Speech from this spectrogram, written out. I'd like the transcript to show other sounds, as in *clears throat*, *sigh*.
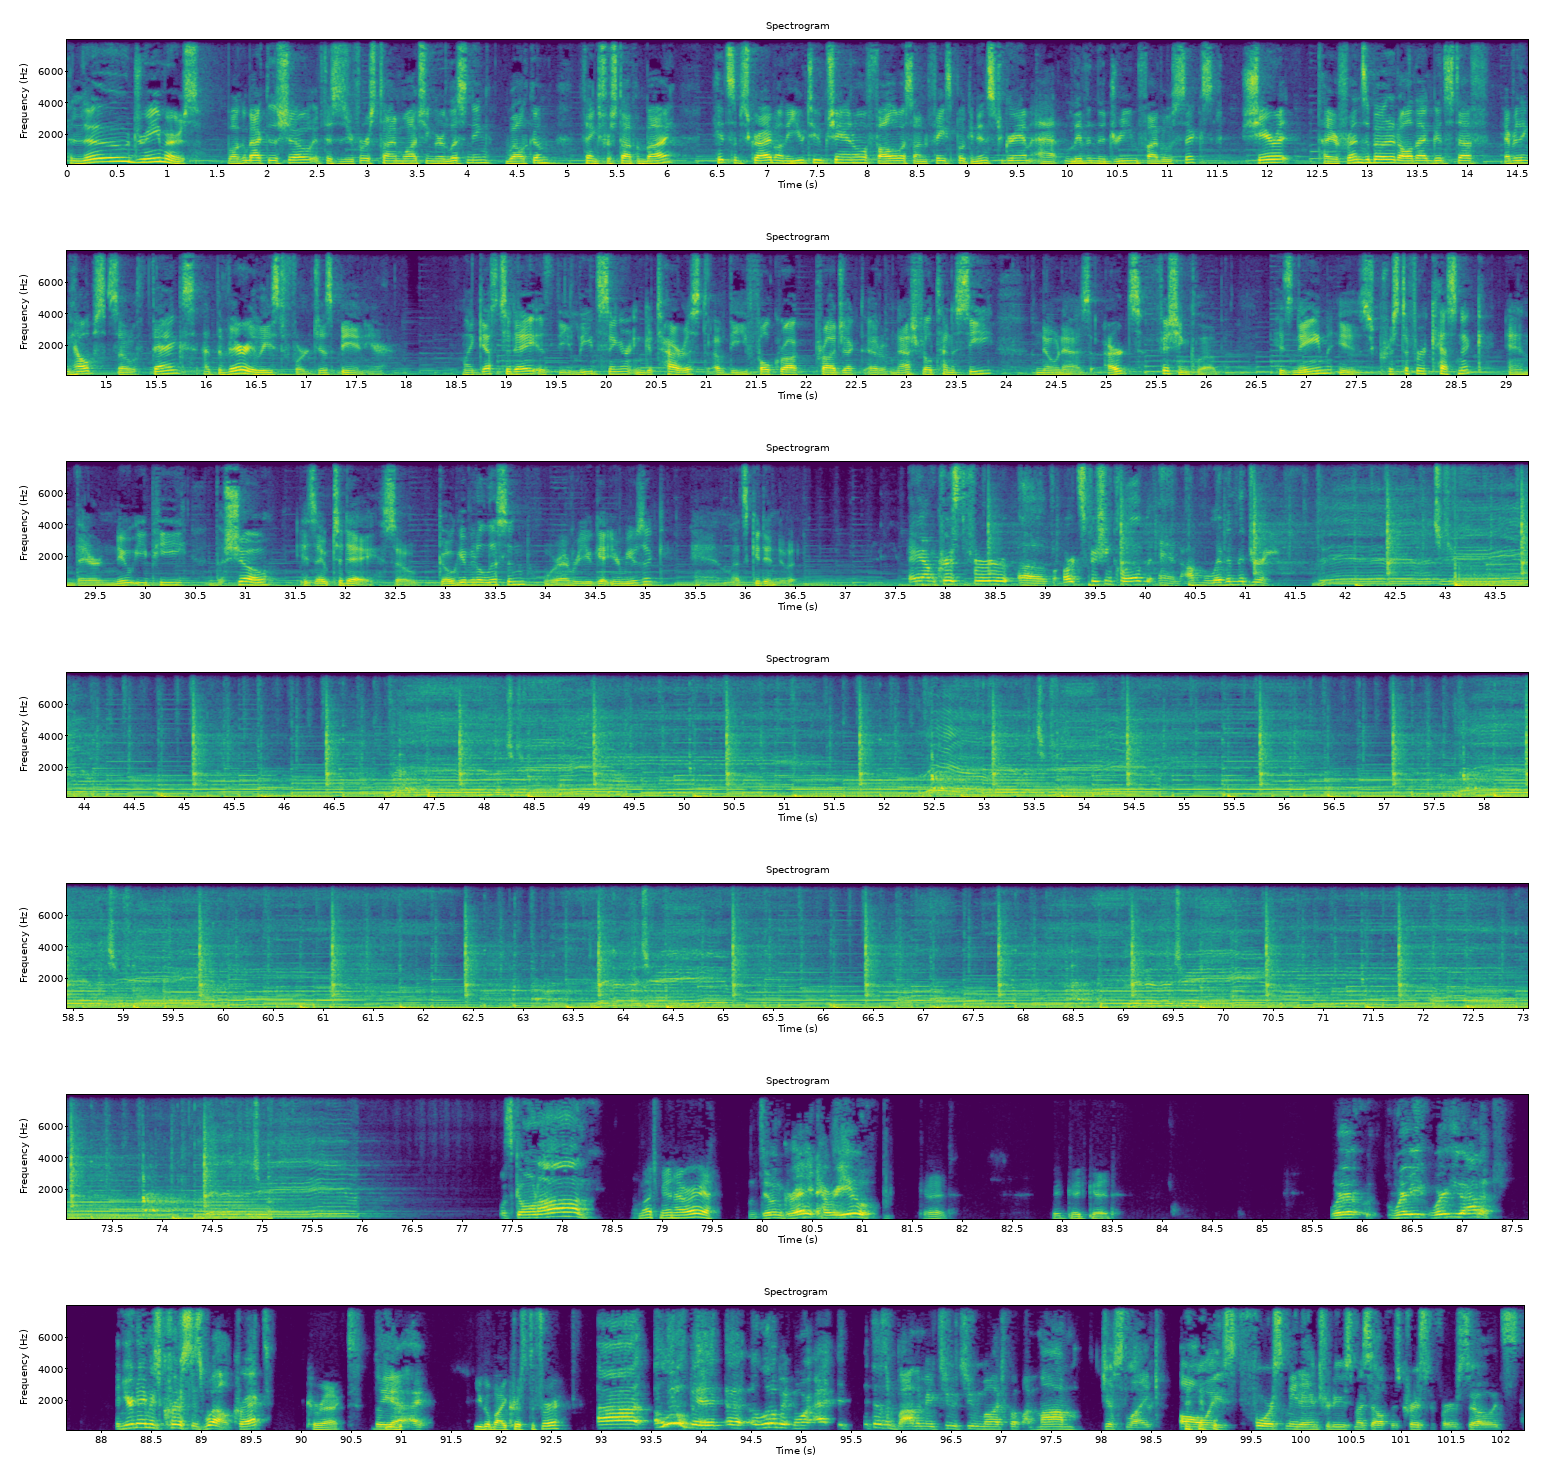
Hello, dreamers. Welcome back to the show. If this is your first time watching or listening, welcome. Thanks for stopping by. Hit subscribe on the YouTube channel, follow us on Facebook and Instagram at Living the Dream 506. Share it, tell your friends about it, all that good stuff. Everything helps. So, thanks at the very least for just being here. My guest today is the lead singer and guitarist of the folk rock project out of Nashville, Tennessee, known as Arts Fishing Club. His name is Christopher Kessenich, and their new EP, The Show, is out today. So go give it a listen wherever you get your music, and let's get into it. Hey, I'm Christopher of Arts Fishing Club, and I'm living the dream. What's going on? Not much, man. How are you? I'm doing great. How are you? Good. Good, good, good. Where where where are you out of? And your name is Chris as well, correct? Correct. So yeah, I, You go by Christopher? uh, a little bit, uh, a little bit more. I, it, it doesn't bother me too too much, but my mom just like *laughs* always forced me to introduce myself as Christopher. So it's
